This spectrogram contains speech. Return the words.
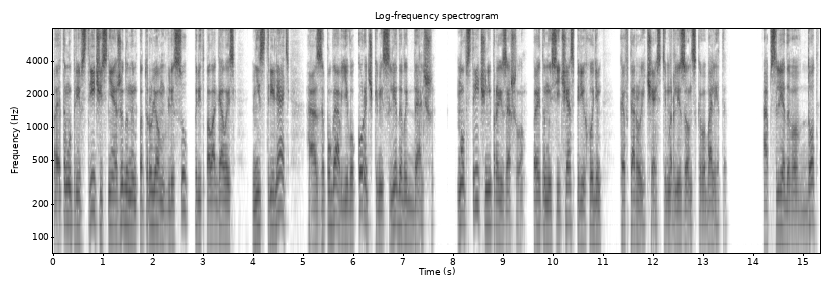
поэтому при встрече с неожиданным патрулем в лесу предполагалось не стрелять, а, запугав его корочками, следовать дальше. Но встречи не произошло, поэтому сейчас переходим ко второй части марлезонского балета. Обследовав ДОТ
